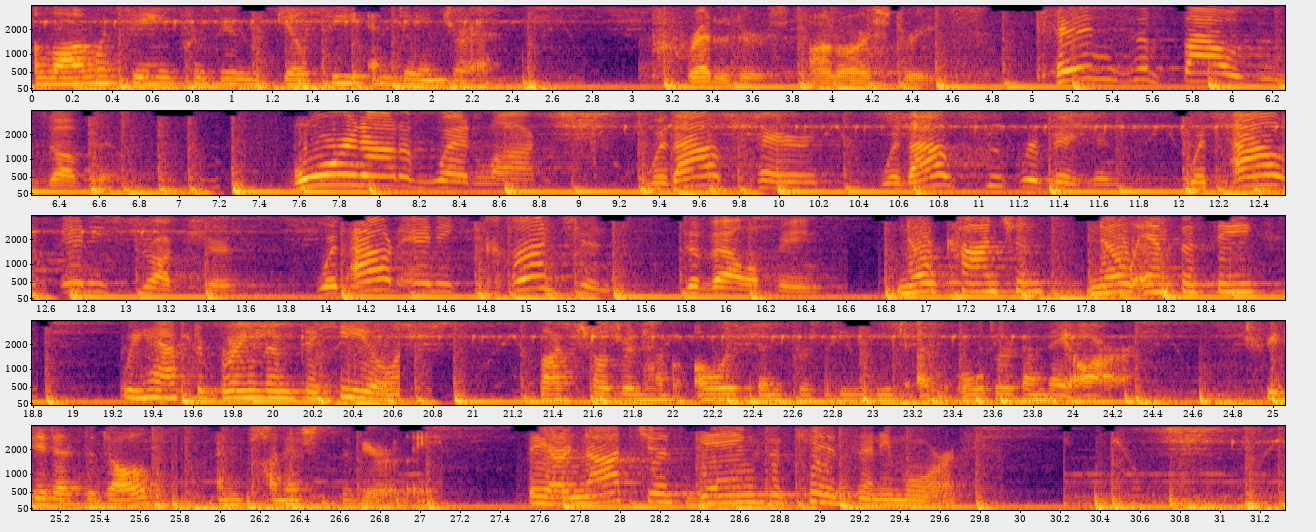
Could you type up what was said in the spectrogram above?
along with being presumed guilty and dangerous. Predators on our streets. Tens of thousands of them, born out of wedlock, without parents, without supervision, without any structure, without any conscience developing. No conscience, no empathy. We have to bring them to heel. Black children have always been perceived as older than they are, treated as adults, and punished severely. They are not just gangs of kids anymore.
